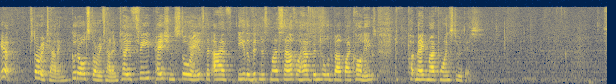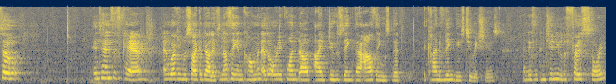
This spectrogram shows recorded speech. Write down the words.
yeah, storytelling, good old storytelling. Tell you three patient stories that I've either witnessed myself or have been told about by colleagues to make my points through this. So, intensive care and working with psychedelics, nothing in common. As I already pointed out, I do think there are things that kind of link these two issues. And if we continue with the first story.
